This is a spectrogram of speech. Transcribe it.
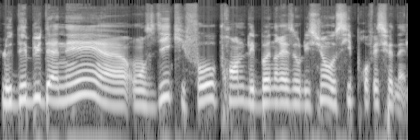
Le début d'année, euh, on se dit qu'il faut prendre les bonnes résolutions aussi professionnelles.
